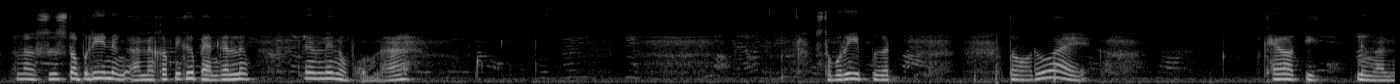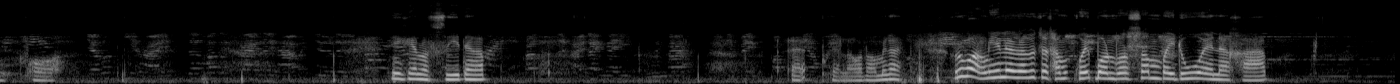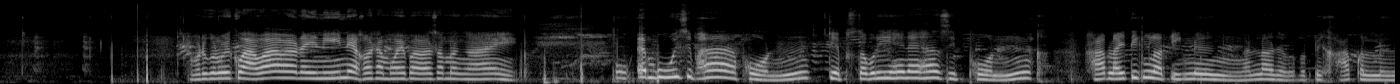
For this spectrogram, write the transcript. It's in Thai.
แล้วเราซื้อสตรอเบอรี่หนึ่งอันนะครับ นี่คือแผนการเล่นเล่นเล่นของผมนะสตรอเบอรี่เปิด ต่อด้วย แครอทอีกหนึ่งอันพอ นี่แค่รอทซีดนะครับเออเผื่อเรานอนไม่ได้ ระหว่างนี้เนี่ยเราก็จะทำเควสบอลบอสซัมไปด้วยนะครับมาดูกันดีกว่าว่าในนี้เนี่ยเขาทำควสบอลบอสซัมยังไงปลูกแอมบูสิบห้าผล เก็บสตรอเบอรี่ให้ได้ห้าสิบผลครับไลติ้งหลอดอีกหนึ่งงั้นเราจะไปคราฟกันเล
